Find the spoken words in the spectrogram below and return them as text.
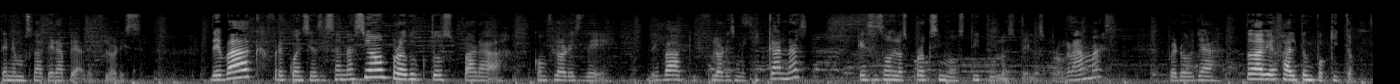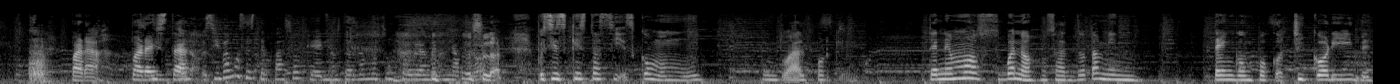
tenemos la terapia de flores de Bach, frecuencias de sanación, productos para con flores de, de Bach y flores mexicanas, que esos son los próximos títulos de los programas, pero ya todavía falta un poquito para, para estar. si vamos a este paso, que nos tardamos un programa en una flor. Pues sí, es que esta sí es como muy puntual porque tenemos, bueno, o sea, yo también tengo un poco chicorí de...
